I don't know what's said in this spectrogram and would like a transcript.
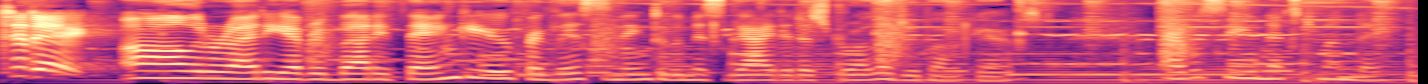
today. Alrighty, everybody, thank you for listening to the Misguided Astrology Podcast. I will see you next Monday.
